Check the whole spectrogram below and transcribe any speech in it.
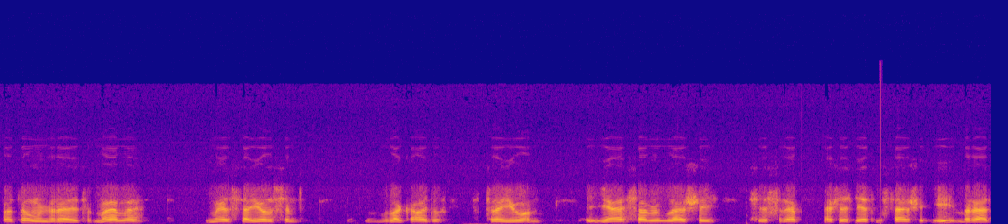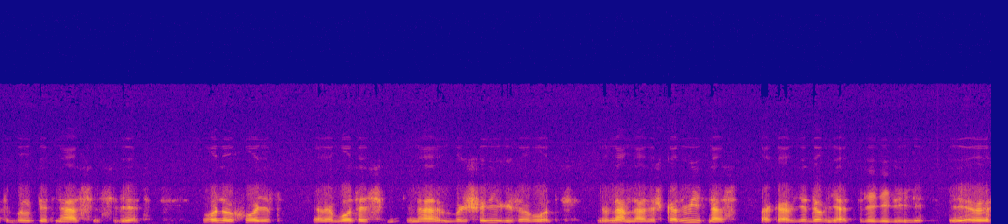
Потом умирает мама. Мы остаемся в блокаду втроем. Я самый младший, сестра 6 лет старше, и брат был 15 лет. Он уходит работать на большевик завод. Ну, нам надо же кормить нас, пока в дедом не определили. И э,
